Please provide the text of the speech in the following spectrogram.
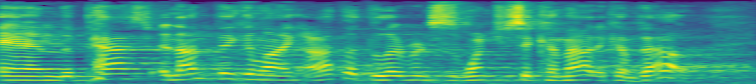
And the pastor, and I'm thinking like, I thought deliverance is once you say come out, it comes out.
